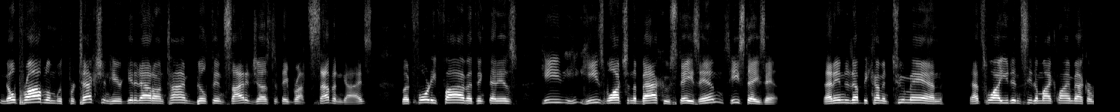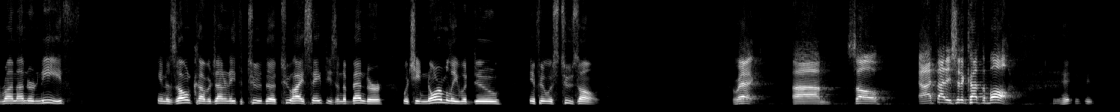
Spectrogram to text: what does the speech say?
no problem with protection here. Get it out on time. Built in side adjust if they brought seven guys, but 45, I think that is he he's watching the back who stays in. He stays in. That ended up becoming two man. That's why you didn't see the Mike linebacker run underneath in a zone coverage underneath the two the two high safeties and the bender, which he normally would do if it was two zone. Correct. Um, so I thought he should have cut the ball. The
